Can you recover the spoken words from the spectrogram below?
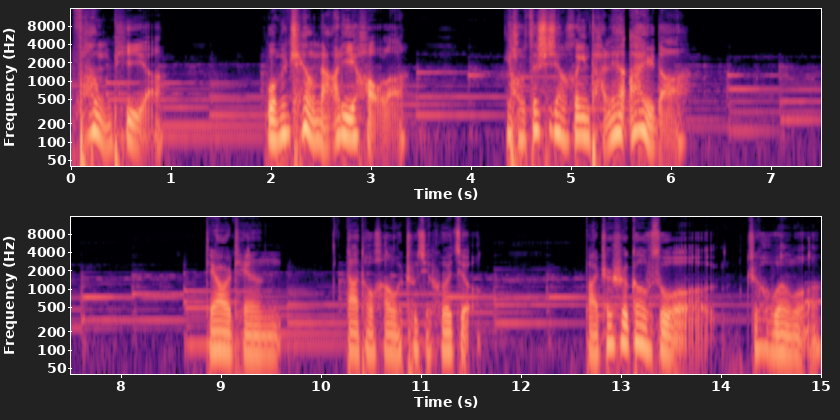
放屁呀！我们这样哪里好了？老子是想和你谈恋爱的。第二天，大头喊我出去喝酒，把这事告诉我之后，问我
